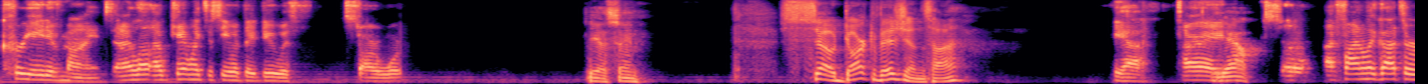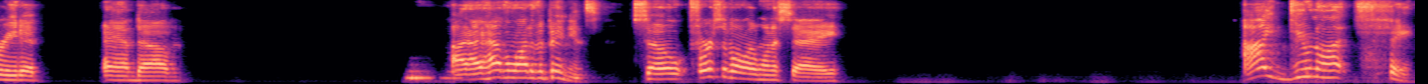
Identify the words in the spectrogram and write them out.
creative minds, and I love. I can't wait to see what they do with Star Wars. yeah, same. So Dark Visions, huh? Yeah. All right. Yeah. So I finally got to read it, and um, I, I have a lot of opinions. So first of all, I want to say I do not think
